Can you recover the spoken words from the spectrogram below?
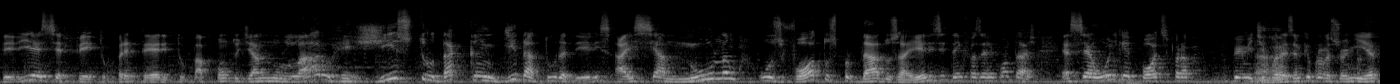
teria esse efeito pretérito a ponto de anular o registro da candidatura deles, aí se anulam os votos dados a eles e tem que fazer a recontagem. Essa é a única hipótese para permitir, uhum. por exemplo, que o professor Nier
